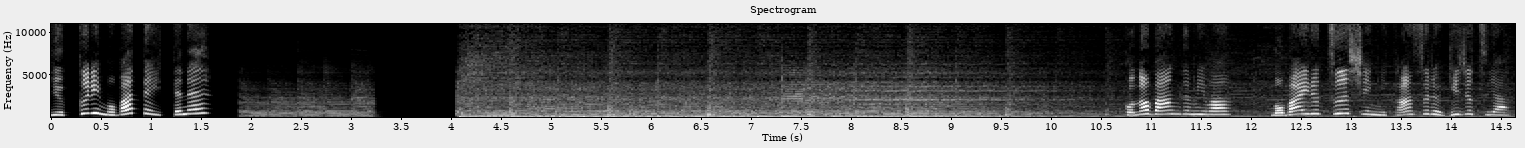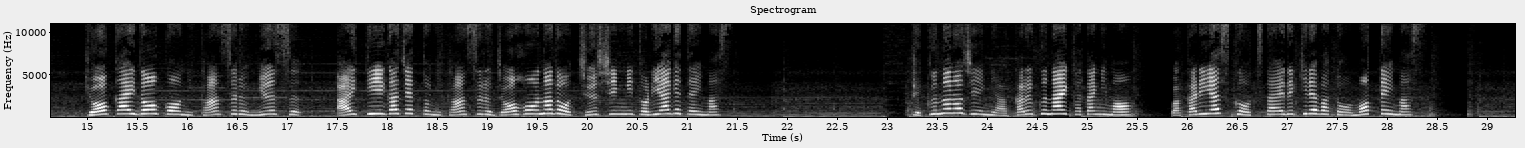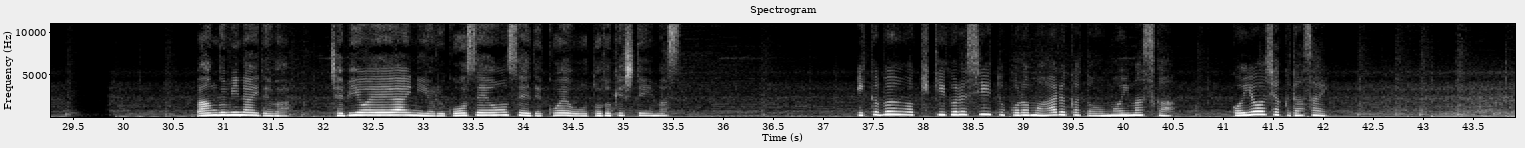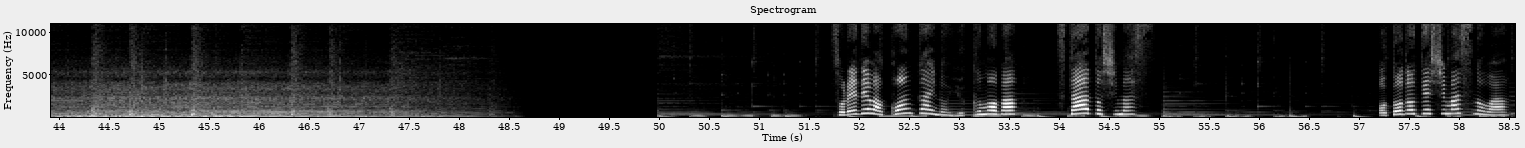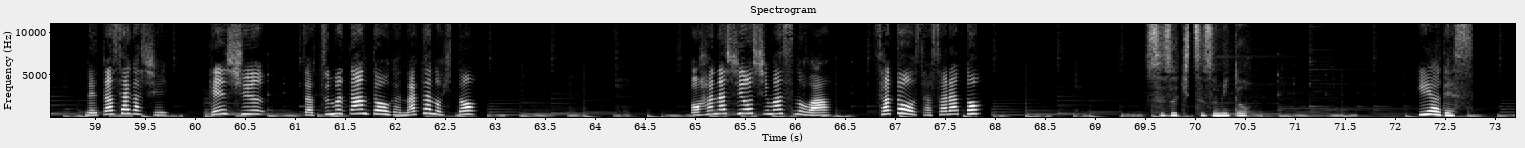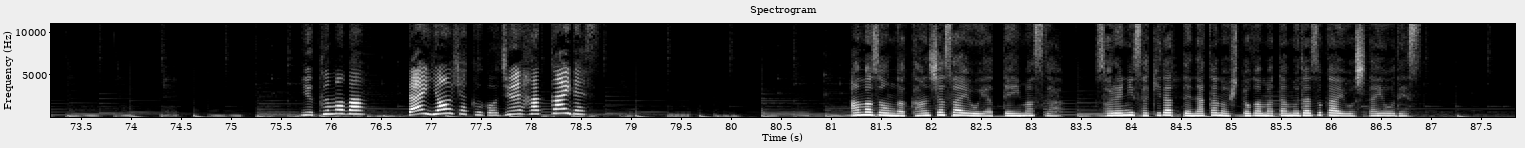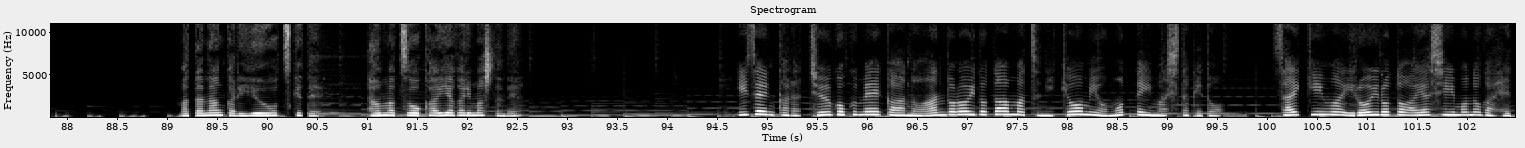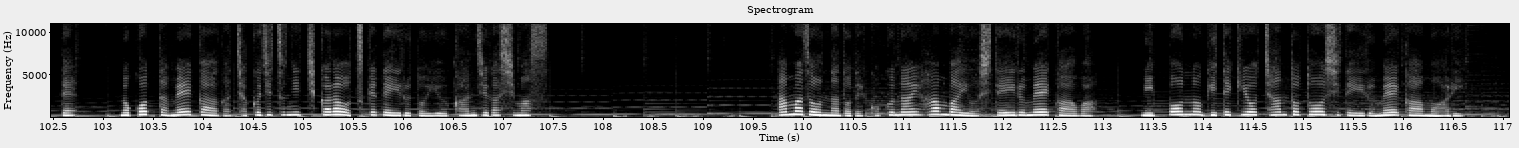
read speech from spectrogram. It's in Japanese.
ゆっくりもばっていってね。この番組は、モバイル通信に関する技術や、業界動向に関するニュース、IT ガジェットに関する情報などを中心に取り上げています。テクノロジーに明るくない方にも、わかりやすくお伝えできればと思っています。番組内では、チェビオ AI による合成音声で声をお届けしています。幾分お聞き苦しいところもあるかと思いますが、ご容赦ください。それでは今回のゆくもば、スタートします。お届けしますのは、ネタ探し、編集、雑務担当が中の人。お話をしますのは、佐藤ささらと、鈴木つづみと、いやです。ゆくもば、第458回です。アマゾンが感謝祭をやっていますが、それに先立って中の人がまた無駄遣いをしたようです。またなんか理由をつけて、端末を買い上がりましたね。以前から中国メーカーの Android 端末に興味を持っていましたけど、最近はいろいろと怪しいものが減って、残ったメーカーが着実に力をつけているという感じがします。Amazon などで国内販売をしているメーカーは、日本の技的をちゃんと通しているメーカーもあり、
